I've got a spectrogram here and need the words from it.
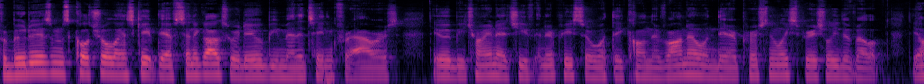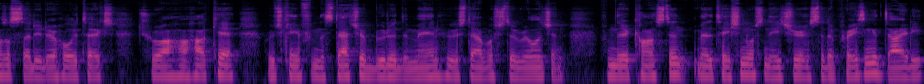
For Buddhism's cultural landscape, they have synagogues where they would be meditating for hours. They would be trying to achieve inner peace or what they call nirvana when they are personally spiritually developed. They also study their holy text, Churahake, which came from the statue of Buddha, the man who established the religion. From their constant meditation with nature instead of praising a deity,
